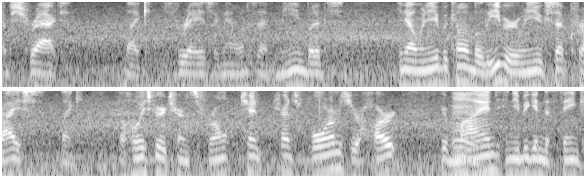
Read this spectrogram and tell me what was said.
abstract, like phrase. Like, man, what does that mean? But it's, you know, when you become a believer, when you accept Christ, like the Holy Spirit transform, transforms your heart, your Mm. mind, and you begin to think,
